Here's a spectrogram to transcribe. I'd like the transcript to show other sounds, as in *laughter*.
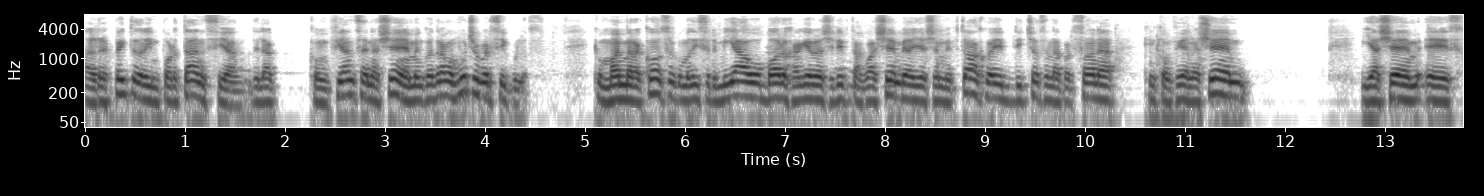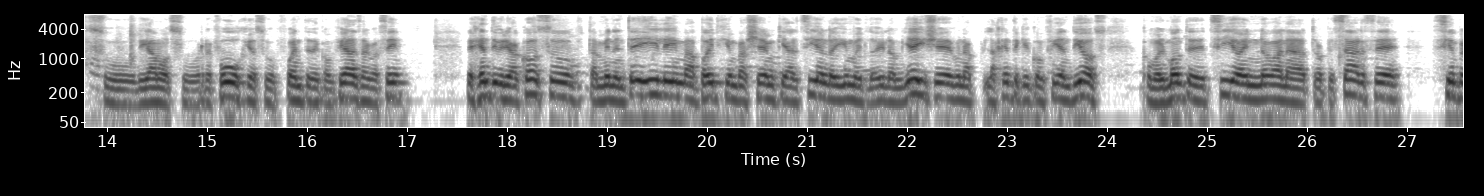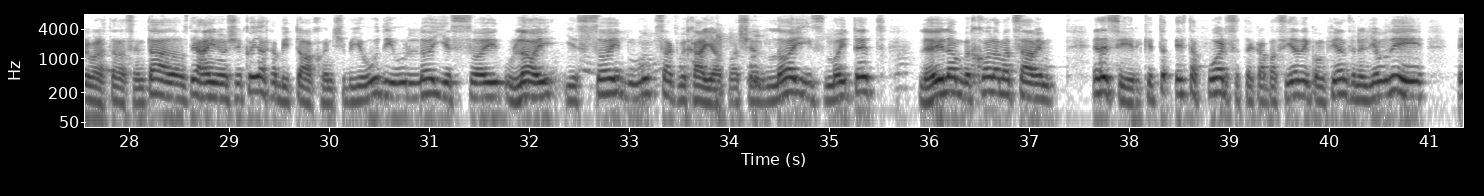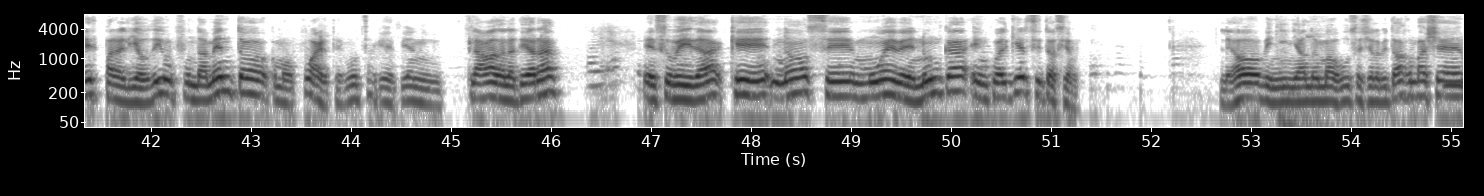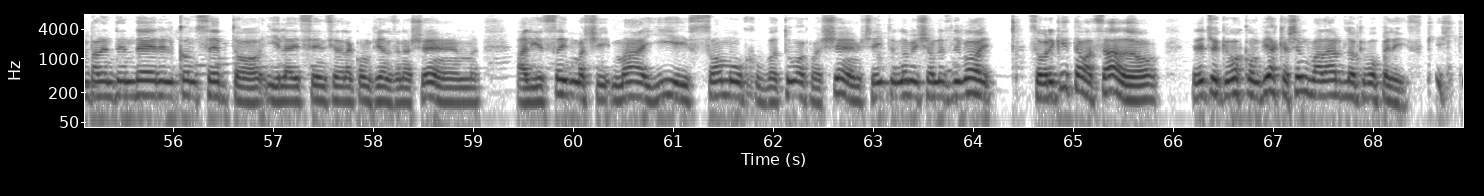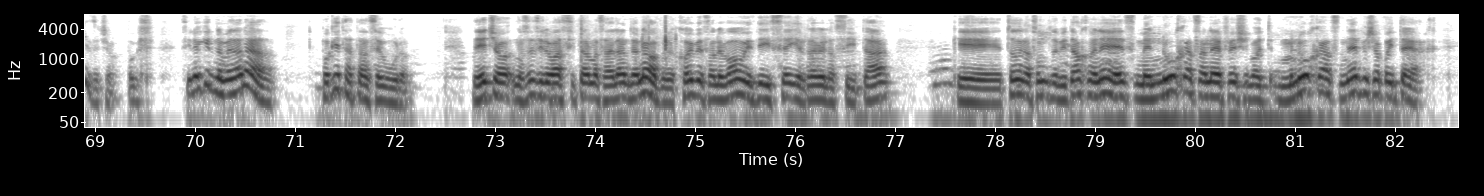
Al respecto de la importancia de la confianza en Hashem, encontramos muchos versículos. Como como dice Miau, dichosa la persona que confía en Hashem, y Hashem es su, digamos, su refugio, su fuente de confianza, algo así de gente también en Teilim, Bashem, que la gente que confía en Dios, como el monte de Zion, no van a tropezarse, siempre van a estar asentados. De ahí no es decir, que esta fuerza, esta capacidad de confianza en el Yehudi es para el Yehudi un fundamento como fuerte, que es bien clavado en la tierra, en su vida que no se mueve nunca en cualquier situación. Para entender el concepto y la esencia de la confianza en Hashem, ¿sobre qué está basado el hecho de que vos confías que Hashem va a dar lo que vos pedís? ¿Qué, sé yo? Porque si no quiere no me da nada. ¿Por qué estás tan seguro? De hecho, no sé si lo va a citar más adelante o no, pero Joibes Olevowis dice, y el Rebe lo cita, que todo el asunto de Bitajon es menujas nefesh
